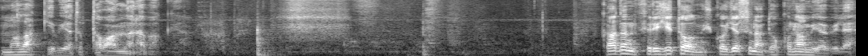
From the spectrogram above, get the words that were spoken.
Malak gibi yatıp tavanlara bakıyor. Kadın frijit olmuş, kocasına dokunamıyor bile.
